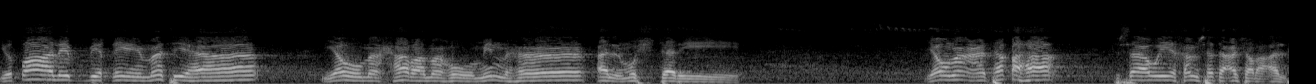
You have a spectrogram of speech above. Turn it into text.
يطالب بقيمتها يوم حرمه منها المشتري. يوم أعتقها تساوي خمسة عشر ألف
